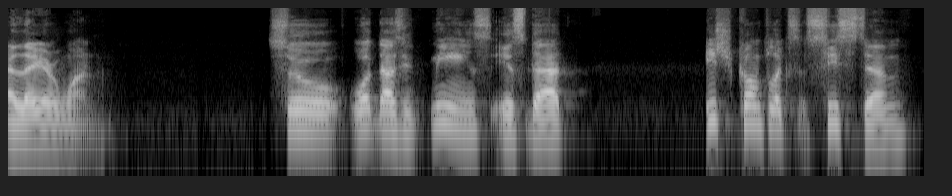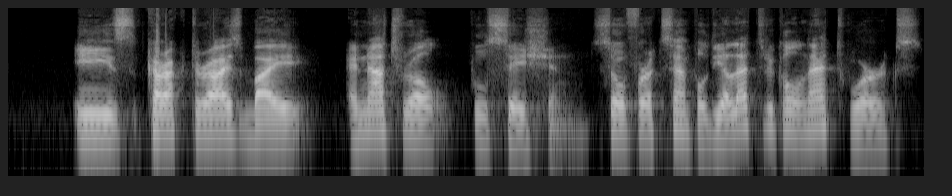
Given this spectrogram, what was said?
at layer one. So what does it mean is that each complex system is characterized by a natural pulsation. So for example, the electrical networks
